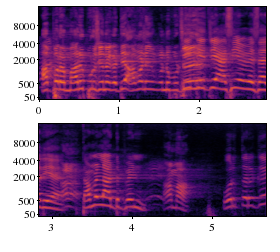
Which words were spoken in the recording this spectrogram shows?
அப்புறம் மறுபுருஷனை கட்டி அவனையும் கொண்டு போட்டு. அசிங்கம் பேசாதீங்க. தமிழ்நாட்டு பெண். ஆமா. ஒருத்தருக்கு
